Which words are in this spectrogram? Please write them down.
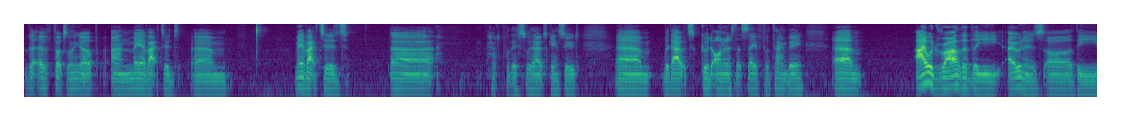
that have fucked something up and may have acted um, may have acted uh, how to put this without getting sued um, without good honours let's say for the time being um, I would rather the owners or the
